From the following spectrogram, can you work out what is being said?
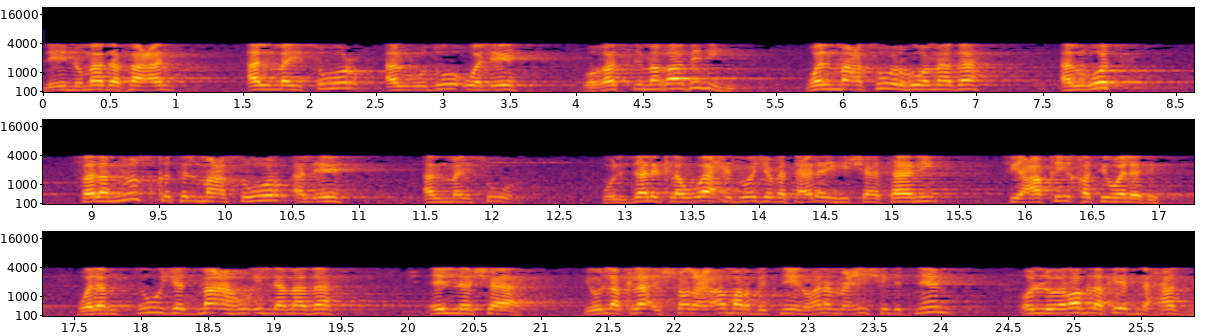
لأنه ماذا فعل؟ الميسور الوضوء والإيه؟ وغسل مغابنه. والمعسور هو ماذا؟ الغسل. فلم يسقط المعسور الإيه؟ الميسور. ولذلك لو واحد وجبت عليه شاتان في عقيقة ولده ولم توجد معه إلا ماذا؟ إلا شاة. يقول لك لا الشرع أمر باثنين وأنا معيش الاثنين قل له يرب لك إيه ابن حزم؟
